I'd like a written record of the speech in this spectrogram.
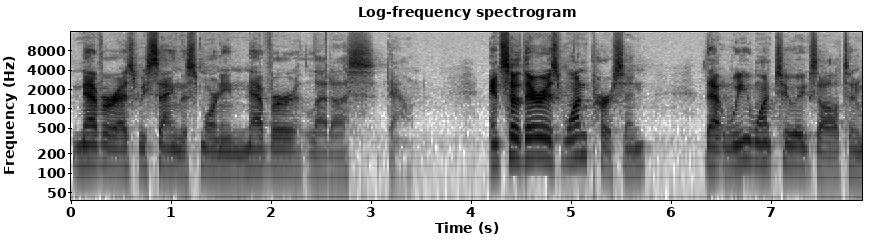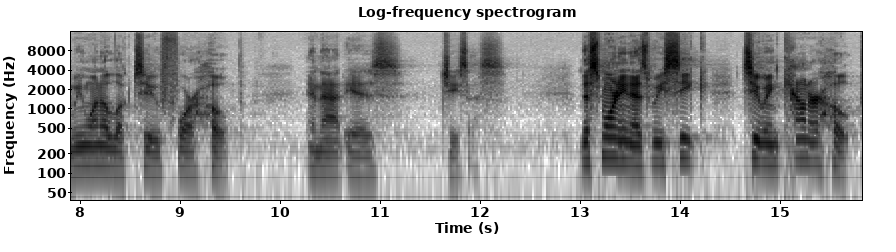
Never, as we sang this morning, never let us down. And so there is one person that we want to exalt and we want to look to for hope, and that is Jesus. This morning, as we seek to encounter hope,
